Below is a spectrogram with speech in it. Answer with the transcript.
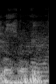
gratis.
